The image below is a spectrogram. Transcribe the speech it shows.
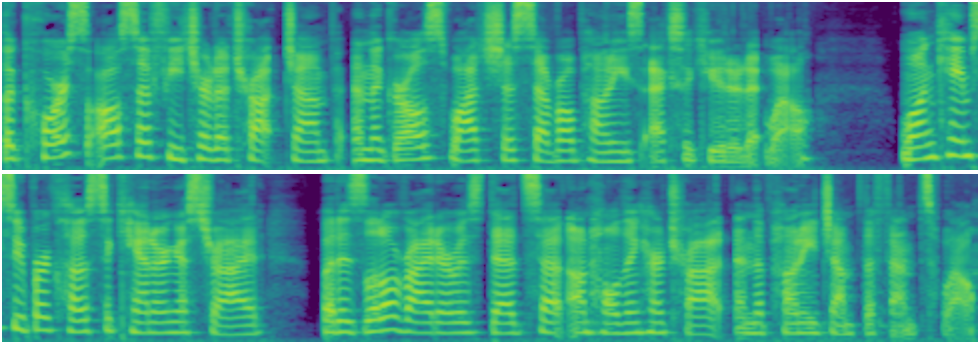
The course also featured a trot jump, and the girls watched as several ponies executed it well. One came super close to cantering astride, but his little rider was dead set on holding her trot, and the pony jumped the fence well.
